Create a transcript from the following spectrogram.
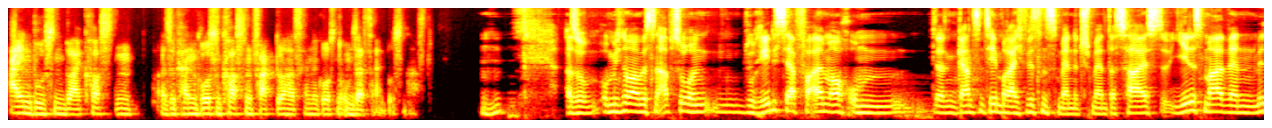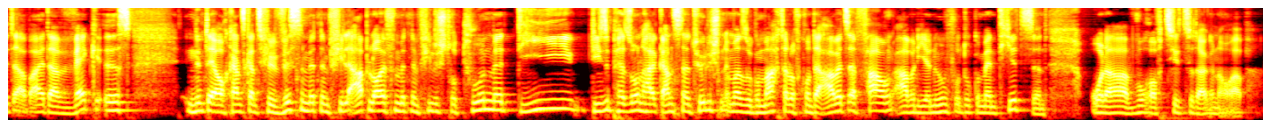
Einbußen bei Kosten, also keinen großen Kostenfaktor hast, keine großen Umsatzeinbußen hast. Mhm. Also, um mich noch mal ein bisschen abzuholen, du redest ja vor allem auch um den ganzen Themenbereich Wissensmanagement. Das heißt, jedes Mal, wenn ein Mitarbeiter weg ist, nimmt er auch ganz, ganz viel Wissen mit, nimmt viele Abläufe mit, nimmt viele Strukturen mit, die diese Person halt ganz natürlich schon immer so gemacht hat aufgrund der Arbeitserfahrung, aber die ja nirgendwo dokumentiert sind. Oder worauf zielst du da genau ab?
